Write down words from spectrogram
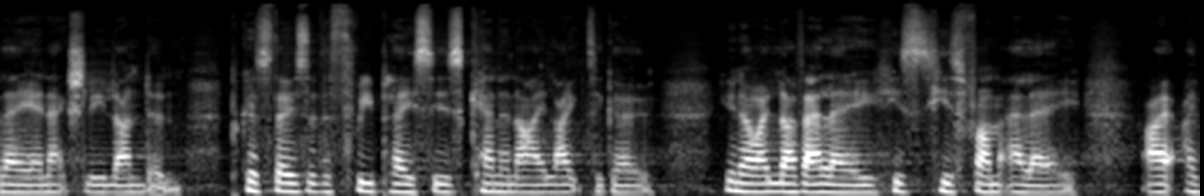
LA, and actually London, because those are the three places Ken and I like to go. You know, I love LA. He's, he's from LA. I, I,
